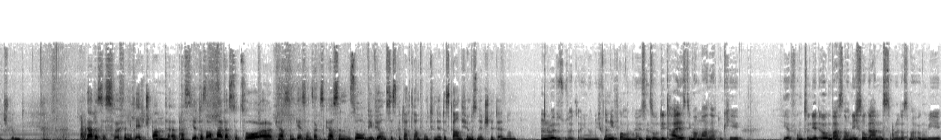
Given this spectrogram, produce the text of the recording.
das stimmt. Ja, das ist, finde ich, echt spannend. Äh, Passiert es auch mal, dass du zu äh, Kerstin gehst und sagst, Kerstin, so wie wir uns das gedacht haben, funktioniert das gar nicht, wir müssen den Schnitt ändern. Nö, das ist jetzt eigentlich noch nicht Noch nie vorgekommen. vorgekommen. Es sind so Details, die man mal sagt, okay, hier funktioniert irgendwas noch nicht so ganz oder dass mal irgendwie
